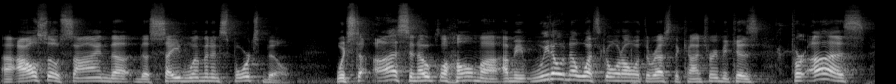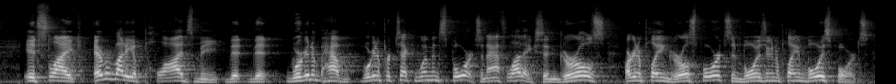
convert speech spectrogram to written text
uh, I also signed the the Save Women in Sports bill, which to us in Oklahoma, I mean, we don't know what's going on with the rest of the country because for us. It's like everybody applauds me that, that we're gonna have we're gonna protect women's sports and athletics and girls are gonna play in girls sports and boys are gonna play in boys sports.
